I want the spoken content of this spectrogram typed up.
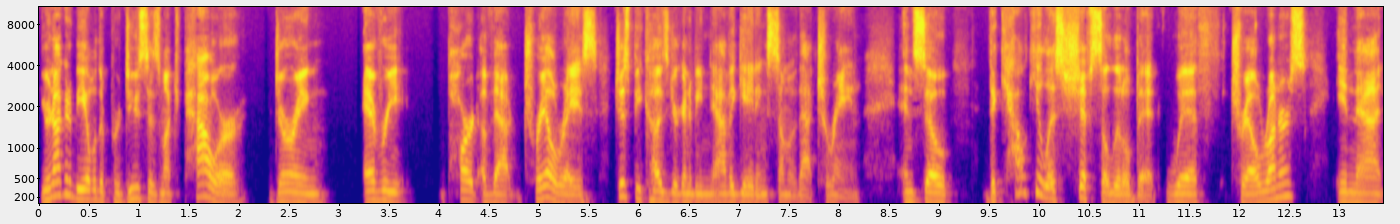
you're not going to be able to produce as much power during every part of that trail race just because you're going to be navigating some of that terrain. And so the calculus shifts a little bit with trail runners in that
